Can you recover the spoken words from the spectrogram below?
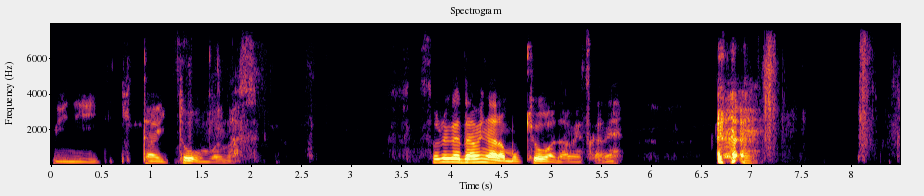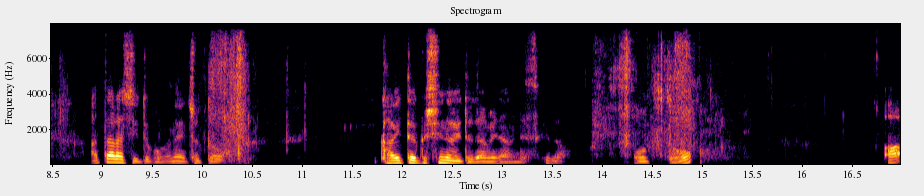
見に行きたいと思います。それがダメならもう今日はダメですかね。新しいところもね、ちょっと開拓しないとダメなんですけど。おっとあ、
